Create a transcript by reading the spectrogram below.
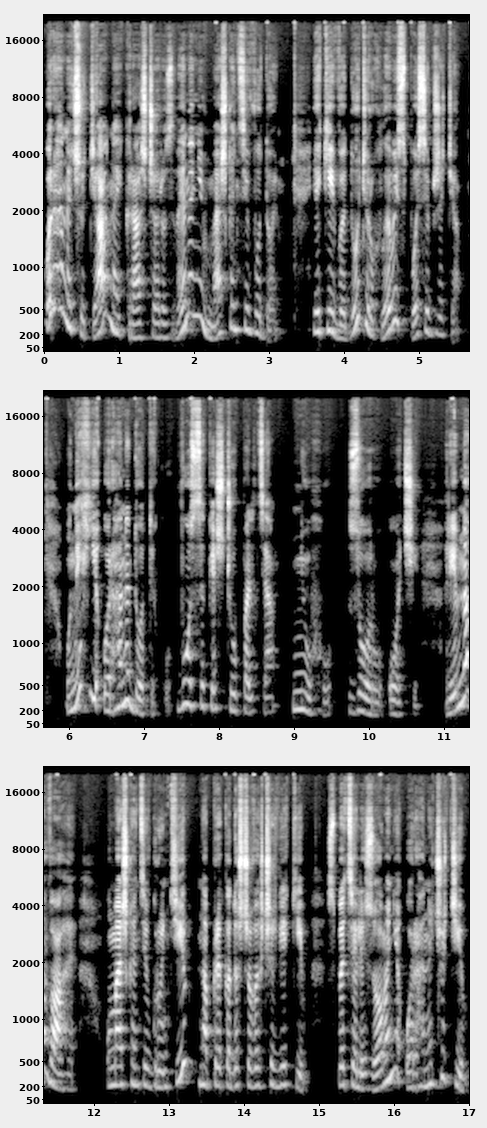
Органи чуття найкраще розвинені в мешканців водой, які ведуть рухливий спосіб життя. У них є органи дотику, вусики, щупальця, нюху, зору, очі, рівноваги. У мешканців ґрунтів, наприклад, дощових черв'яків, спеціалізовані органи чуттів,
